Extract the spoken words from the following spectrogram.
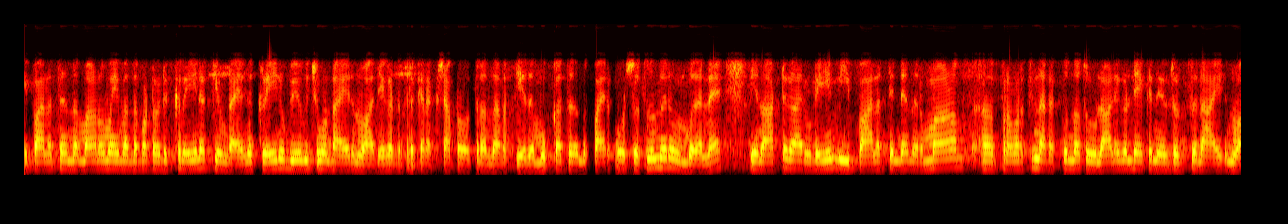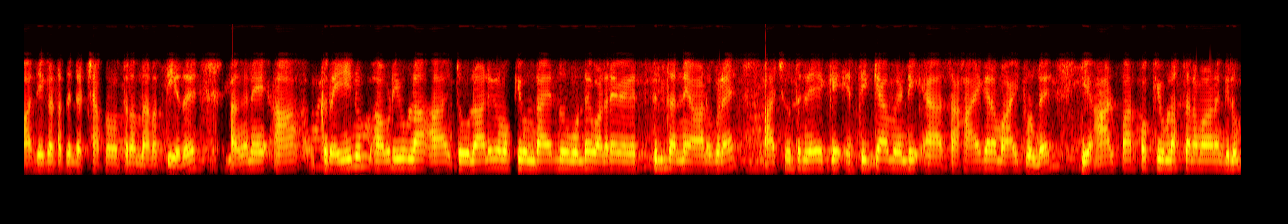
ഈ പാലത്തിന്റെ നിർമ്മാണവുമായി ബന്ധപ്പെട്ട ഒരു ക്രെയിനൊക്കെ ഉണ്ടായിരുന്നു. ക്രെയിൻ ഉപയോഗിച്ചുകൊണ്ടായിരുന്നു ആദ്യഘട്ടത്തിലൊക്കെ രക്ഷാപ്രവർത്തനം നടത്തിയത്. മുക്കത്ത് നിന്ന് ഫയർഫോഴ്സ് എത്തുന്നതിന് മുമ്പ് തന്നെ ഈ നാട്ടുകാരുടെയും ഈ പാലത്തിന്റെ നിർമ്മാണം പ്രവർത്തി നടക്കുന്ന തൊഴിലാളികളുടെയൊക്കെ നേതൃത്വത്തിലായിരുന്നു ആദ്യഘട്ടത്തിൽ രക്ഷാപ്രവർത്തനം നടത്തിയത്. അങ്ങനെ ആ ക്രെയിനും അവിടെയുള്ള ആ തൊഴിലാളികളൊക്കെ ഉണ്ടായിരുന്നതുകൊണ്ട് വളരെ വേഗത്തിൽ തന്നെ ആളുകളെ ആശുപത്രിയിലേക്ക് എത്തിക്കാൻ വേണ്ടി സഹായകരമായിട്ടുണ്ട്. ഈ ആൾപ്പാർപ്പൊക്കെയുള്ള സ്ഥലമാണെങ്കിലും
